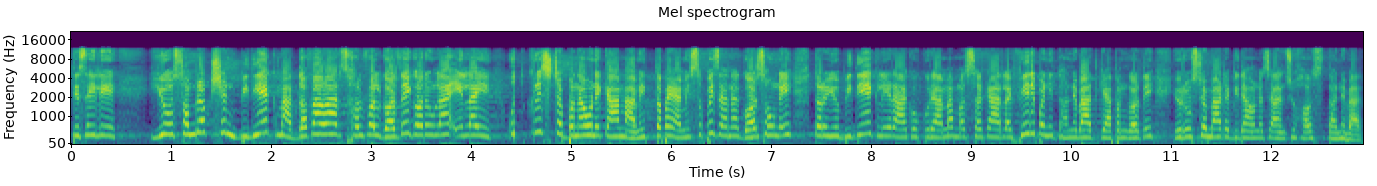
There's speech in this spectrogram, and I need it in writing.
त्यसैले यो संरक्षण विधेयकमा दफावार छलफल गर्दै गरौँला यसलाई उत्कृष्ट बनाउने काम हामी तपाईँ हामी सबैजना गर्छौँ नै तर यो विधेयक लिएर आएको कुरामा म सरकारलाई फेरि पनि धन्यवाद ज्ञापन गर्दै यो रोस्टरबाट बिदा हुन चाहन्छु। हवस् धन्यवाद।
